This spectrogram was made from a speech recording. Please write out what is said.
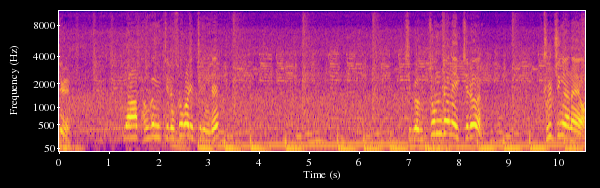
입질. 야, 방금 입질은 쏘가리 입질인데? 지금 좀 전에 입질은 둘 중에 하나예요.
